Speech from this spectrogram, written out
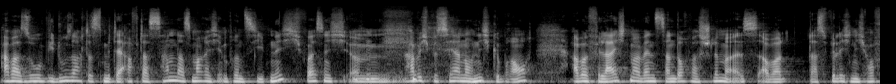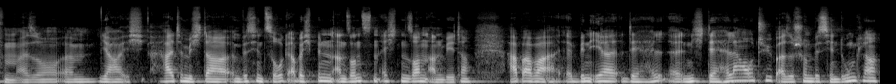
Aber so wie du sagtest mit der After Sun, das mache ich im Prinzip nicht. Ich weiß nicht, ähm, mhm. habe ich bisher noch nicht gebraucht. Aber vielleicht mal, wenn es dann doch was schlimmer ist. Aber das will ich nicht hoffen. Also ähm, ja, ich halte mich da ein bisschen zurück. Aber ich bin ansonsten echt ein Sonnenanbeter. Habe aber äh, bin eher der hell, äh, nicht der helle Hauttyp, also schon ein bisschen dunkler.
